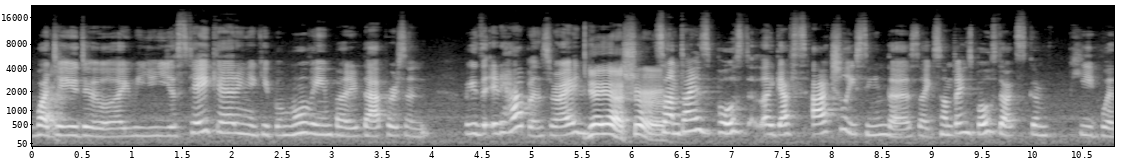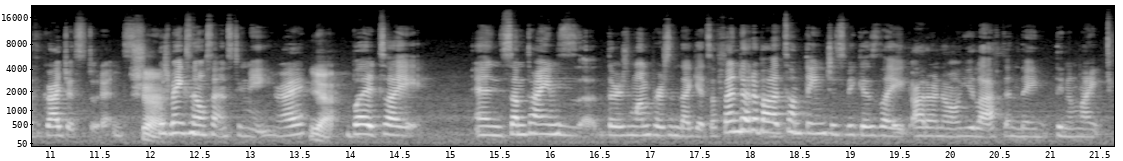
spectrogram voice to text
What do you do? Like you just take it and you keep on moving. But if that person, because it happens, right? yeah yeah sure Sometimes post like I've actually seen this. Like sometimes postdocs compete with graduate students, Sure. which makes no sense to me, right? yeah But like, and sometimes there's one person that gets offended about something just because like I don't know you laughed and they didn't like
